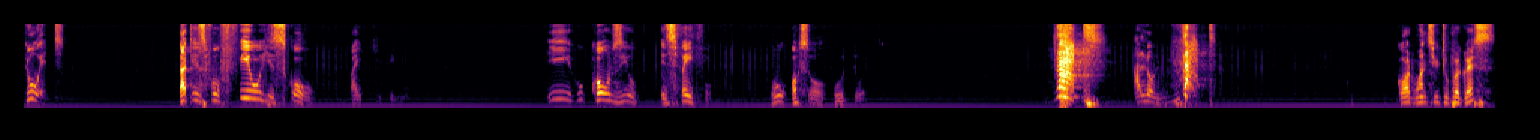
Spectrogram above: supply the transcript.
do it that is, fulfill his call by keeping you. He who calls you is faithful, who also will do it. That alone, that. God wants you to progress.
